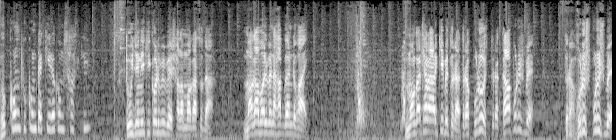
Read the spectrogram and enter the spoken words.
হুকুম ফুকুমটা কীরকম শাস্তি? তুই জানি কি করবি বে, শালা মগা সুদা মগা বলবে না হাফগান্ডু ভাই। মগা ছাড়া আর কি বে তোরা? তোরা পুরুষ, তোরা কা পুরুষ বে? তোরা হুরুষ পুরুষ বে?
